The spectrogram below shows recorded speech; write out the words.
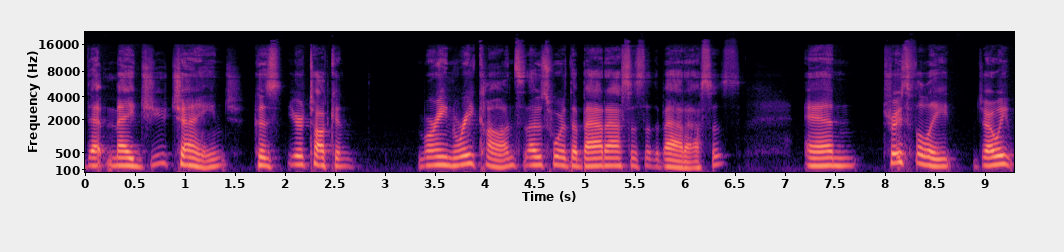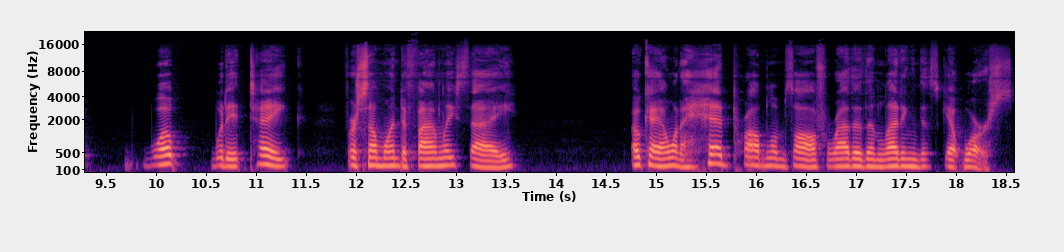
that made you change? Because you're talking Marine recons; those were the badasses of the badasses. And truthfully, Joey, what would it take for someone to finally say, "Okay, I want to head problems off rather than letting this get worse"?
